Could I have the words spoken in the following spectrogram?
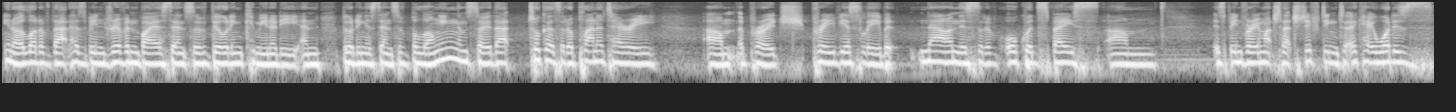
you know, a lot of that has been driven by a sense of building community and building a sense of belonging. And so that took a sort of planetary um, approach previously, but now in this sort of awkward space, um, it's been very much that shifting to okay, what is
